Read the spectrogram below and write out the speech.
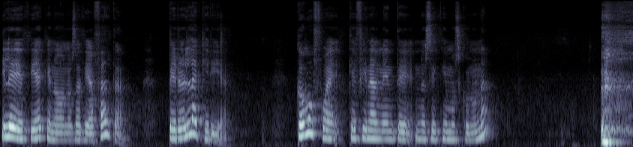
Y le decía que no nos hacía falta, pero él la quería. ¿Cómo fue que finalmente nos hicimos con una?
